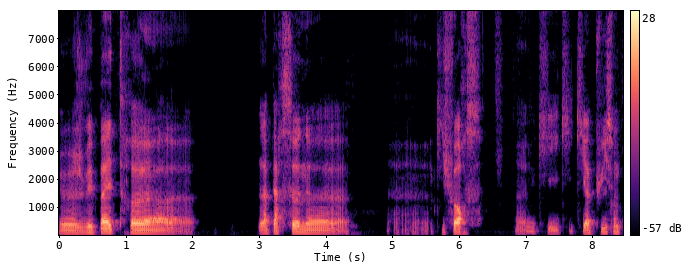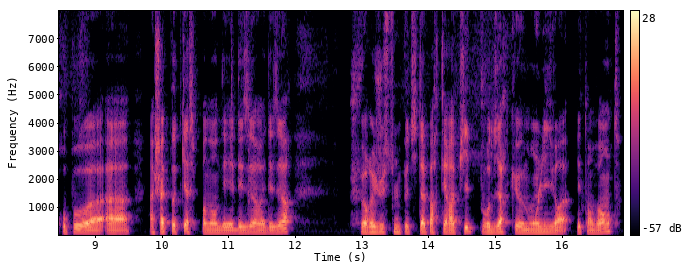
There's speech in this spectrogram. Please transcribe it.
je ne vais pas être la personne qui force euh, qui, qui, appuie son propos à, à, chaque podcast pendant des, des, heures et des heures. Je ferai juste une petite aparté rapide pour dire que mon livre est en vente.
